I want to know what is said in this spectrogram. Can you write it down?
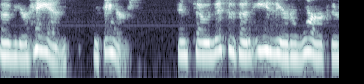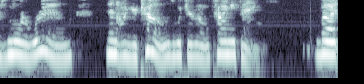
of your hands, your fingers. And so this is an easier to work. There's more room than on your toes, which are little tiny things. But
